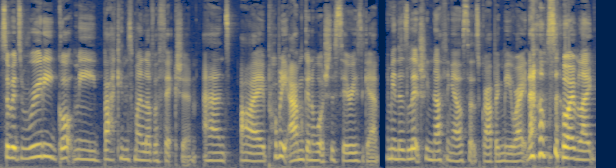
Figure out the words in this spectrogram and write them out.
so it's really got me back into my love of fiction. And I probably am going to watch the series again. I mean, there's literally nothing else that's grabbing me right now, so I'm like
